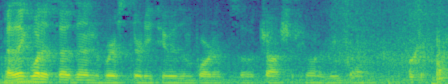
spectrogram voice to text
I think what it says in verse 32 is important. So, Josh, if you want to read that. Okay.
